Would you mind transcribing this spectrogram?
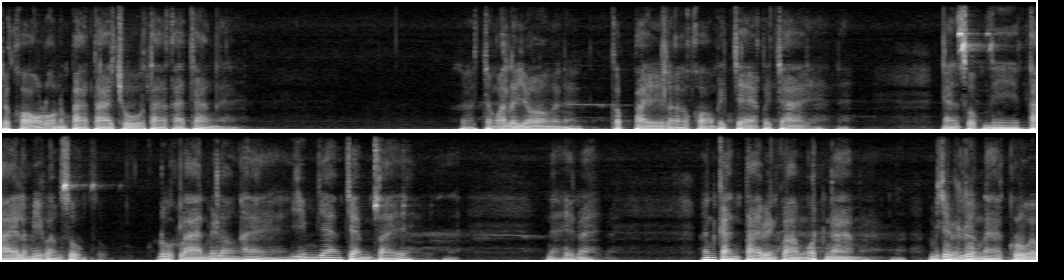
เจ้าของโรงน้ำปลาตาชูตากาจ้างนะจังหวัดระยองนะก็ไปแล้วเอาของไปแจกไปจ่าย งานศพนี้ตายแล้วมีความสุข ลูกหลานไม่ร้องไห้ ยิ้มแย้มแจ่มใสเนี่ยเห็นไหมนั้นการตายเป็นความงดงาม ไม่ใช่เป็นเรื่องน่ากลัว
